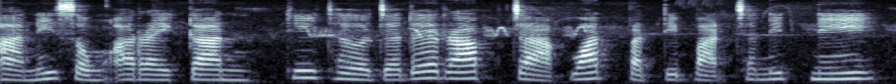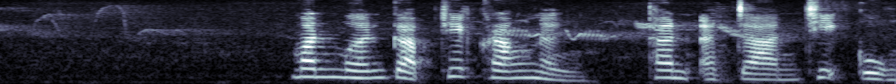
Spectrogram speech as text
อานิสงส์อะไรกันที่เธอจะได้รับจากวัดปฏิบัติชนิดนี้ มันเหมือนกับที่ครั้งหนึ่ง ท่านอาจารย์ชิกุง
